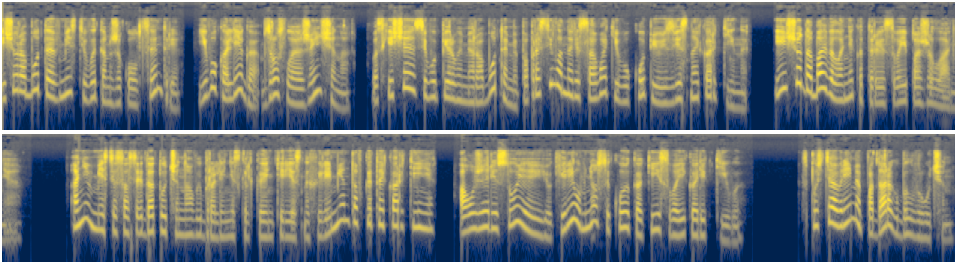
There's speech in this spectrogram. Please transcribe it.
еще работая вместе в этом же колл-центре, его коллега, взрослая женщина, восхищаясь его первыми работами, попросила нарисовать его копию известной картины и еще добавила некоторые свои пожелания. Они вместе сосредоточенно выбрали несколько интересных элементов к этой картине, а уже рисуя ее, Кирилл внес и кое-какие свои коррективы. Спустя время подарок был вручен.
